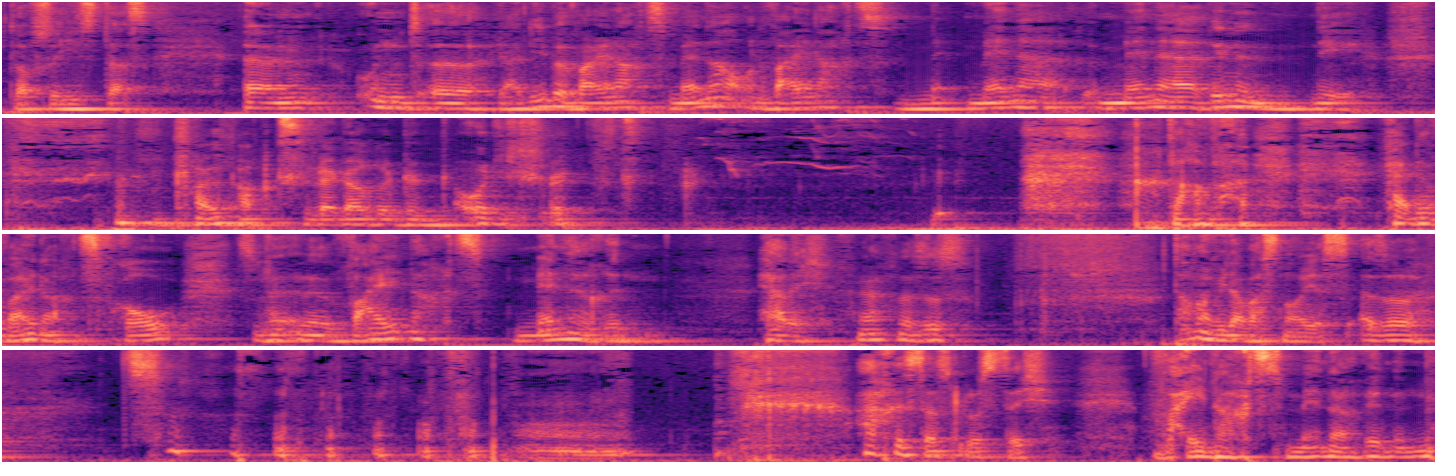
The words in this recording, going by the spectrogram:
ich glaube, so hieß das. Ähm, und äh, ja, liebe Weihnachtsmänner und Weihnachtsmänner, Männerinnen, nee. Weihnachtsmännerinnen, auch nicht schlecht. Da war keine Weihnachtsfrau, sondern eine Weihnachtsmännerin. Herrlich, ja, das ist doch mal wieder was Neues. Also, ach, ist das lustig. Weihnachtsmännerinnen.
